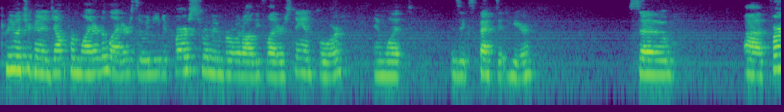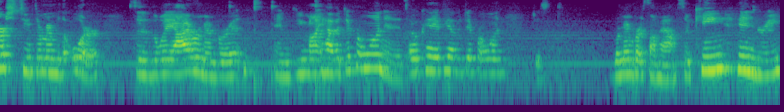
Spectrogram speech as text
pretty much you're going to jump from letter to letter, so we need to first remember what all these letters stand for and what is expected here. So uh, first you have to remember the order. So the way I remember it, and you might have a different one, and it's okay if you have a different one, just remember it somehow. So King Henry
